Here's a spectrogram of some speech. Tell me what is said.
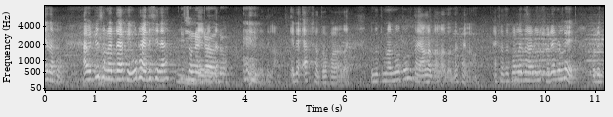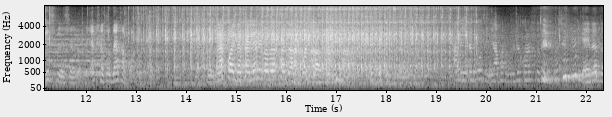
এই দেখো আমি পিছনের দেখি উঠাই দিছি না? পিছনেরটা দিলাম। এটা একসাথেও করা যায়। কিন্তু তোমরা নতুন তাই আলাদা আলাদা দেখাইলাম। একসাথে করলে দেখা গেলে সরে গেলে ওটা ডিসপ্লেস হয়ে যাবে। একসাথে দেখাবো না এক পাশ দেখাইলেন এভাবে এক পাশ আর এক আছে। আমি এটা বুঝি আবার ওইটা করার শুরু এটা তো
